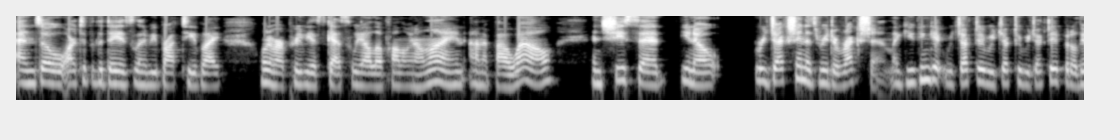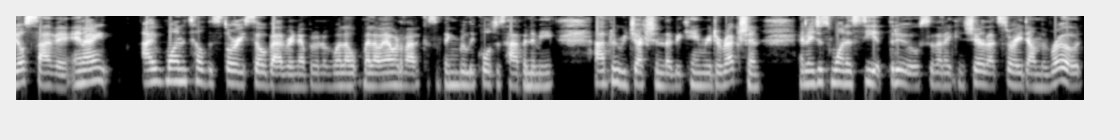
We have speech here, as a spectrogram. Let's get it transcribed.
And so our tip of the day is going to be brought to you by one of our previous guests we all love following online, Anna Powell, and she said, you know. Rejection is redirection. Like you can get rejected, rejected, rejected, pero Dios sabe. And I I want to tell the story so bad right now, but me la, voy a guardar because something really cool just happened to me after rejection that became redirection. And I just want to see it through so that I can share that story down the road.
